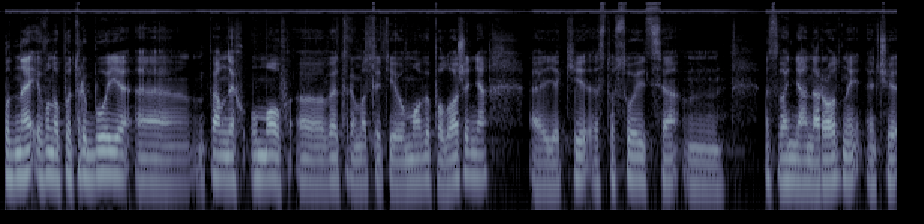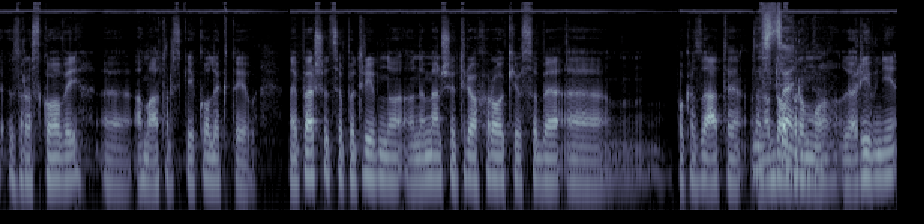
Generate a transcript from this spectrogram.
складне, і воно потребує е, певних умов е, витримати ті умови положення, е, які стосуються м, звання народний чи зразковий е, аматорський колектив. Найперше, це потрібно не менше трьох років себе е, показати На на, сцені, доброму рівні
